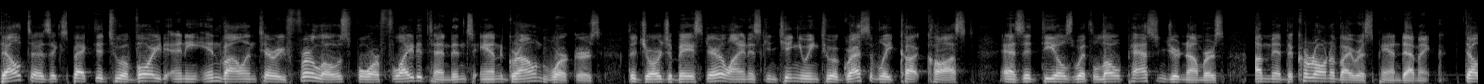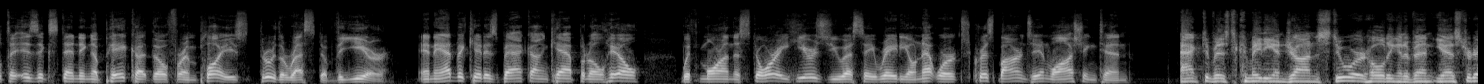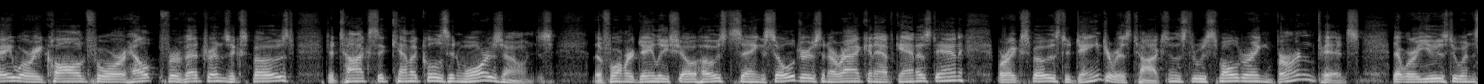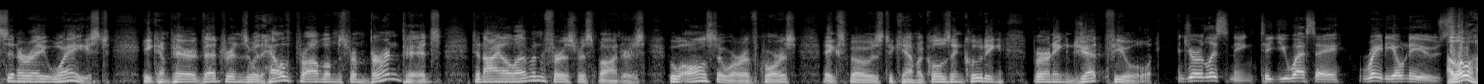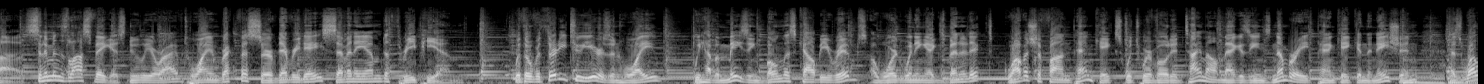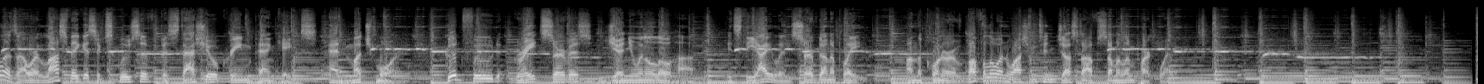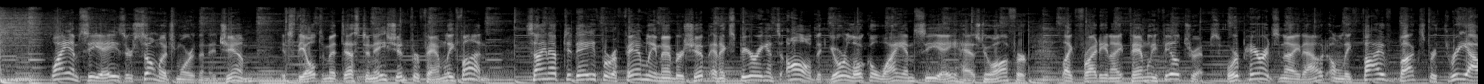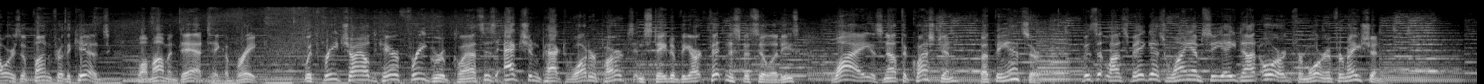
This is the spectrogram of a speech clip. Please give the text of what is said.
Delta is expected to avoid any involuntary furloughs for flight attendants and ground workers. The Georgia based airline is continuing to aggressively cut costs as it deals with low passenger numbers amid the coronavirus pandemic. Delta is extending a pay cut, though, for employees through the rest of the year. An advocate is back on Capitol Hill. With more on the story, here's USA Radio Network's Chris Barnes in Washington. Activist comedian Jon Stewart holding an event yesterday where he called for help for veterans exposed to toxic chemicals in war zones. The former Daily Show host saying soldiers in Iraq and Afghanistan were exposed to dangerous toxins through smoldering burn pits that were used to incinerate waste. He compared veterans with health problems from burn pits to 9-11 first responders, who also were, of course, exposed to chemicals, including burning jet fuel and you're listening to USA Radio News. Aloha, Cinnamon's Las Vegas newly arrived Hawaiian breakfast served every day 7 a.m. to 3 p.m. With over 32 years in Hawaii, we have amazing boneless Kalbi ribs, award-winning eggs benedict, guava chiffon pancakes which were voted Time Out magazine's number 8 pancake in the nation, as well as our Las Vegas exclusive pistachio cream pancakes, and much more. Good food, great service, genuine aloha. It's the island served on a plate on the corner of Buffalo and Washington just off Summerlin Parkway. YMCA's are so much more than a gym. It's the ultimate destination for family fun. Sign up today for a family membership and experience all that your local YMCA has to offer, like Friday night family field trips or parents' night out, only 5 bucks for 3 hours of fun for the kids while mom and dad take a break. With free childcare, free group classes, action-packed water parks, and state-of-the-art fitness facilities, why is not the question, but the answer. Visit LasVegasYMCA.org for more information.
